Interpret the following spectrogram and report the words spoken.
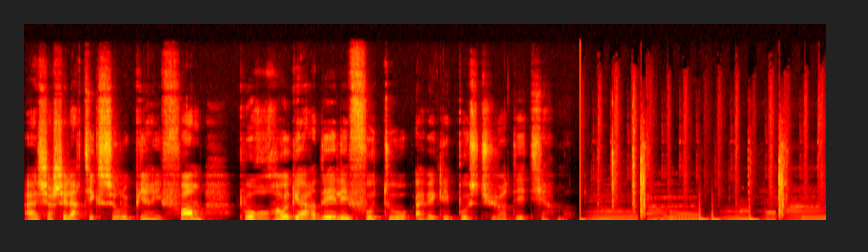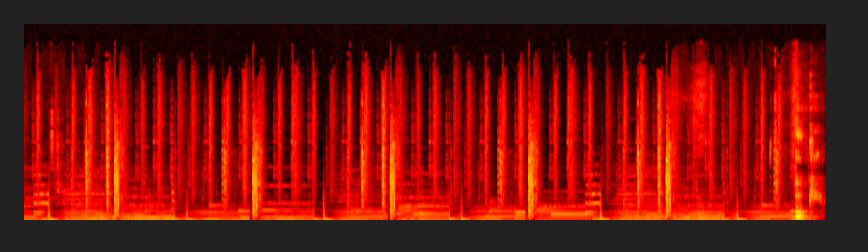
à chercher l'article sur le piriforme pour regarder les photos avec les postures d'étirement. Ok,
